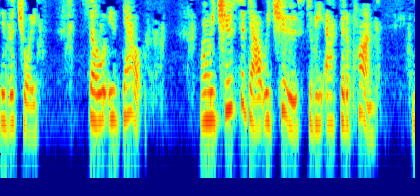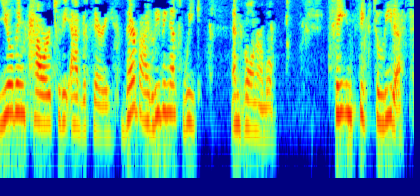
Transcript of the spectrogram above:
is a choice, so is doubt. When we choose to doubt, we choose to be acted upon, yielding power to the adversary, thereby leaving us weak and vulnerable. Satan seeks to lead us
